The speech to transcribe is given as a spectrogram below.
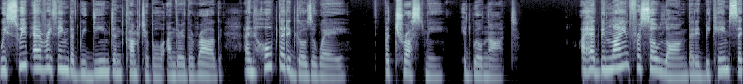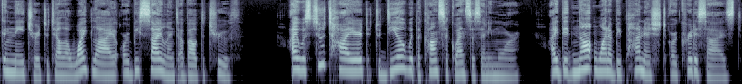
We sweep everything that we deemed uncomfortable under the rug and hope that it goes away. But trust me, it will not. I had been lying for so long that it became second nature to tell a white lie or be silent about the truth. I was too tired to deal with the consequences anymore. I did not want to be punished or criticized.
